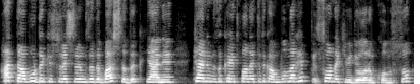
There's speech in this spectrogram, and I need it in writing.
Hatta buradaki süreçlerimize de başladık. Yani kendimizi kayıt falan ettirdik ama bunlar hep sonraki videoların konusu.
